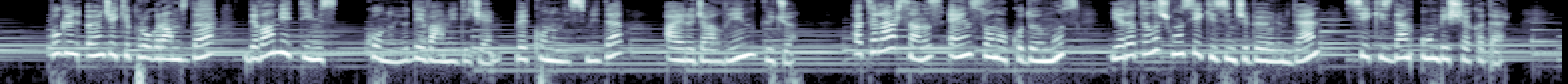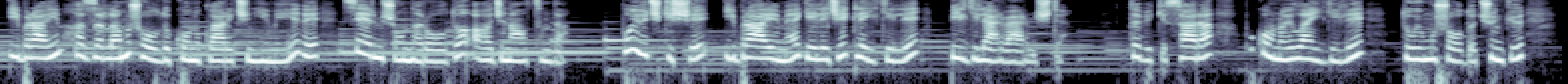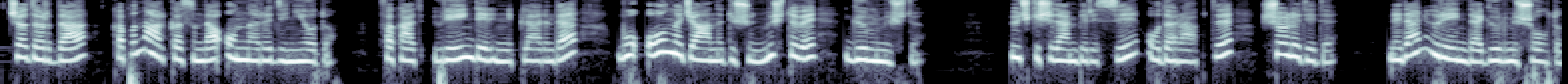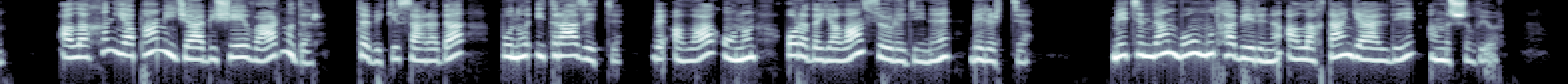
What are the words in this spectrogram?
Bugün önceki programımızda devam ettiğimiz konuyu devam edeceğim ve konunun ismi de ayrıcalığın gücü. Hatırlarsanız en son okuduğumuz Yaratılış 18. bölümden 8'den 15'e kadar İbrahim hazırlamış olduğu konuklar için yemeği ve sermiş onları olduğu ağacın altında. Bu üç kişi İbrahim'e gelecekle ilgili bilgiler vermişti. Tabii ki Sara bu konuyla ilgili duymuş oldu çünkü çadırda kapının arkasında onları dinliyordu. Fakat yüreğin derinliklerinde bu olmayacağını düşünmüştü ve gülmüştü. Üç kişiden birisi o da Rab'dı şöyle dedi. Neden yüreğinde gülmüş oldun? Allah'ın yapamayacağı bir şey var mıdır? Tabii ki Sara da bunu itiraz etti ve Allah onun orada yalan söylediğini belirtti. Metinden bu umut haberini Allah'tan geldiği anlaşılıyor.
